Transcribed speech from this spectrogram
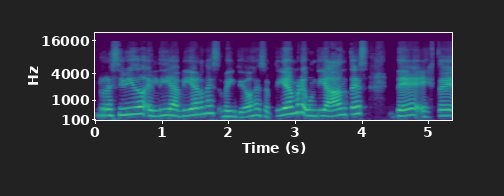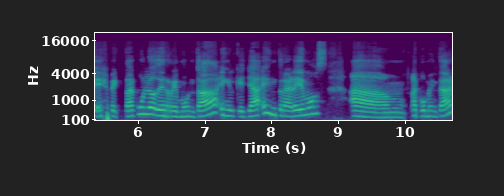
recibido el día viernes 22 de septiembre, un día antes de este espectáculo de remontada en el que ya entraremos a, a comentar.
